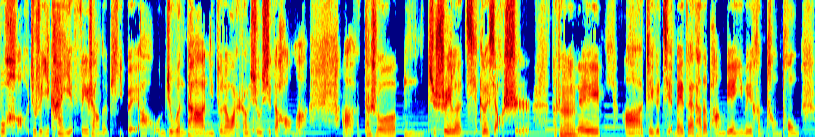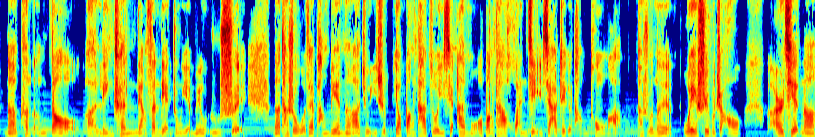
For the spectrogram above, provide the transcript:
不好，就是一看也非常的疲惫啊！我们就问他：“你昨天晚上休息的好吗？”啊，他说：“嗯，只睡了几个小时。”他说：“因为啊，这个姐妹在他的旁边，因为很疼痛，那可能到啊凌晨两三点钟也没有入睡。那他说我在旁边呢，就一直要帮他做一些按摩，帮他缓解一下这个疼痛哈。”他说呢我也睡不着，而且呢，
